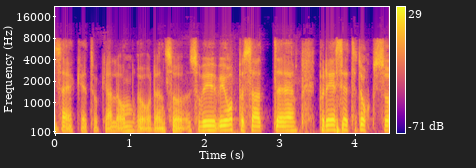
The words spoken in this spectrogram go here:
säkerhet och alla områden. Så, så vi, vi hoppas att på det sättet också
